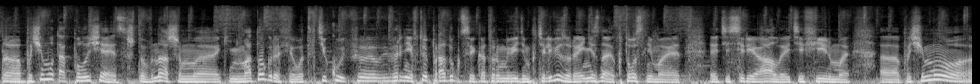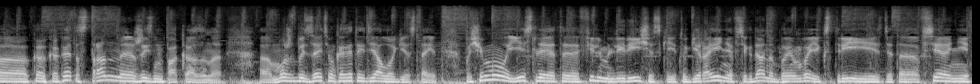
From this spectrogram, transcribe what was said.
Почему так получается, что в нашем э, кинематографе, вот в теку, вернее, в той продукции, которую мы видим по телевизору, я не знаю, кто снимает эти сериалы, эти фильмы, э, почему э, ка- какая-то странная жизнь показана? Э, Может быть, за этим какая-то идеология стоит? Почему, если это фильм лирический, то героиня всегда на BMW X3 ездит, а все они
